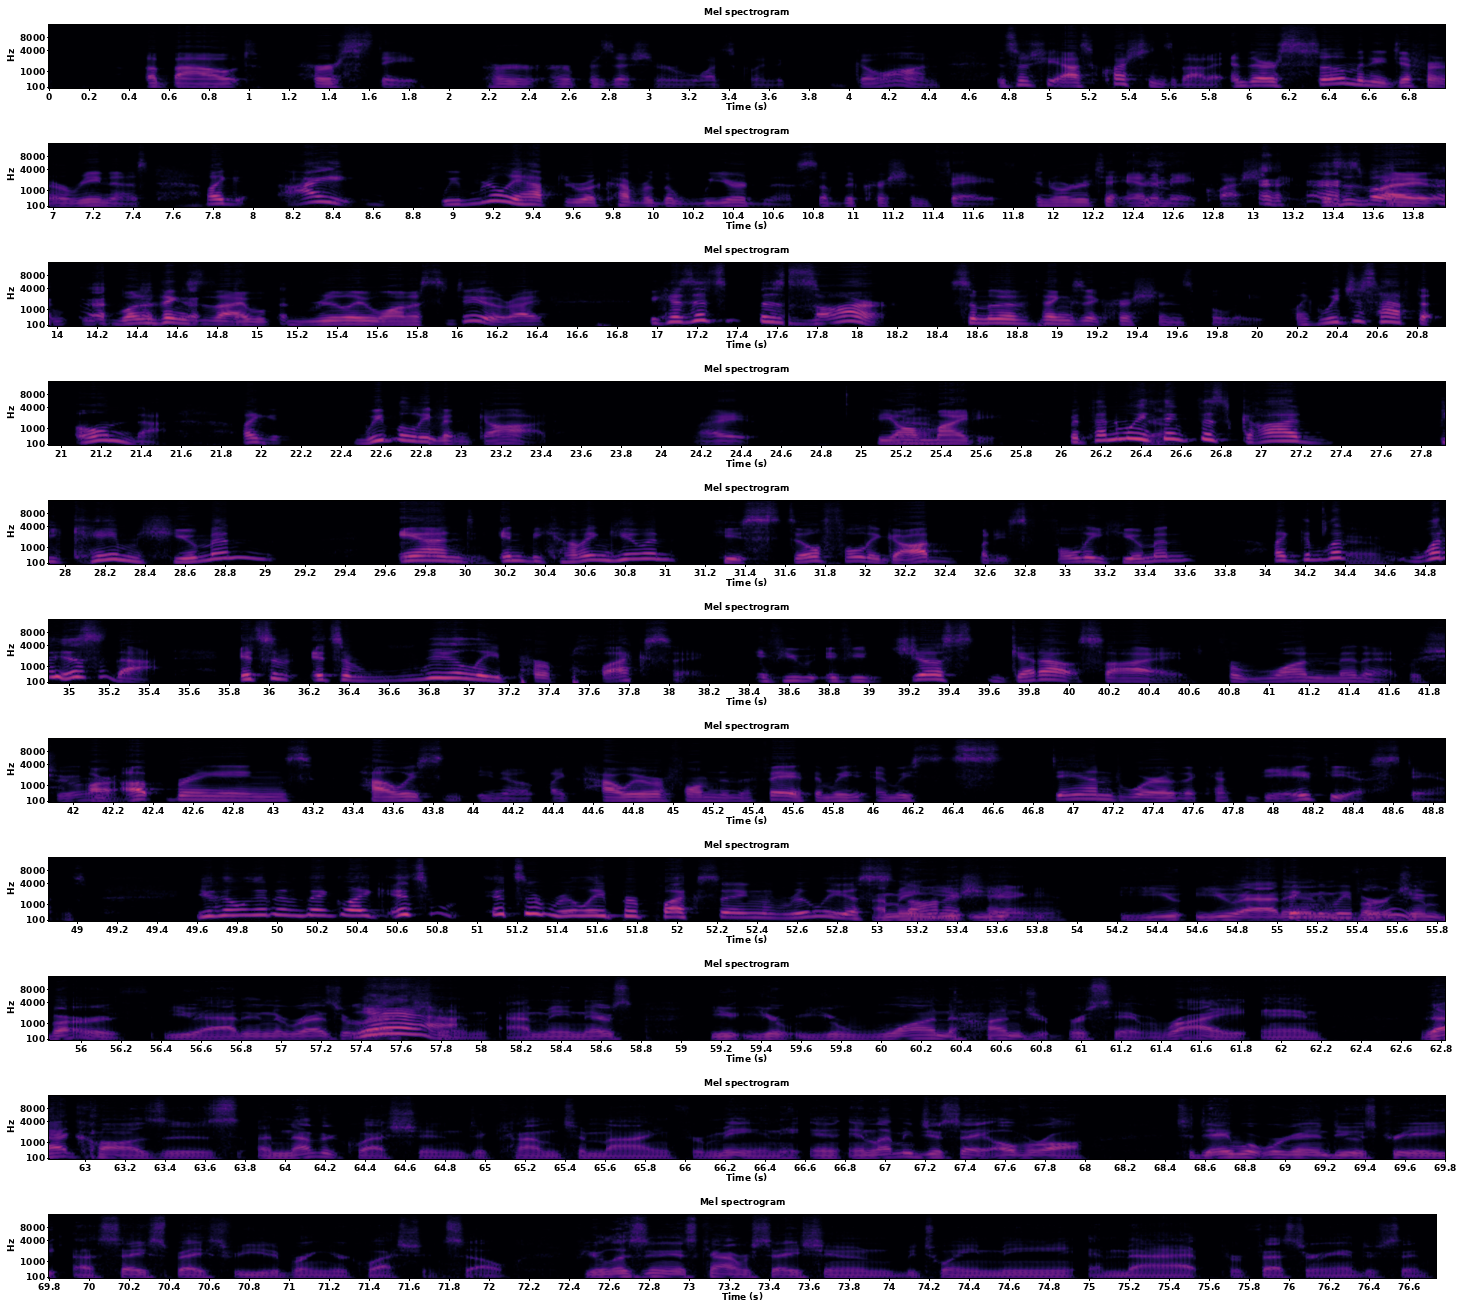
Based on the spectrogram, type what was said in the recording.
about her state, her her position, or what's going to go on. And so she asks questions about it. And there are so many different arenas. Like I we really have to recover the weirdness of the Christian faith in order to animate questioning. this is what I, one of the things that I really want us to do, right? Because it's bizarre, some of the things that Christians believe. Like we just have to own that. Like we believe in God, right? The yeah. Almighty. But then we yeah. think this God became human and mm-hmm. in becoming human, he's still fully God, but he's fully human. Like what, yeah. what is that? It's a, it's a really perplexing if you if you just get outside for one minute, for sure, our upbringings, how we you know like how we were formed in the faith, and we and we stand where the the atheist stands, you can look at it and think like it's it's a really perplexing, really astonishing. I mean, you, you, you, you add in virgin believe. birth, you add in the resurrection. Yeah. I mean, there's you you're you're one hundred percent right, and that causes another question to come to mind for me. And, and, and let me just say, overall, Today, what we're going to do is create a safe space for you to bring your questions. So if you're listening to this conversation between me and Matt, Professor Anderson,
